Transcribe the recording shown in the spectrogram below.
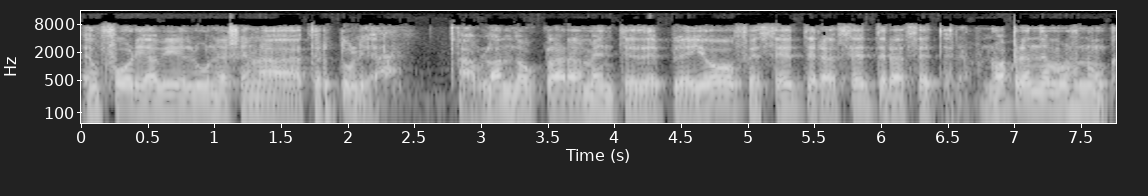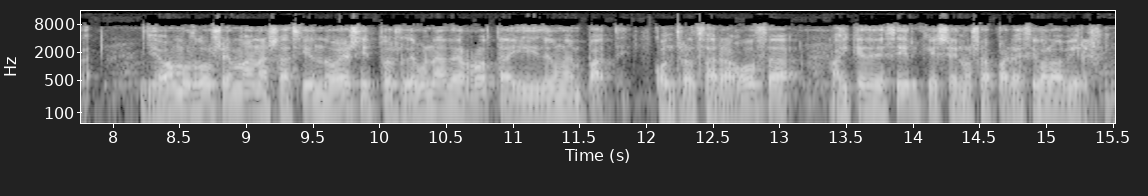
euforia vi el lunes en la tertulia, hablando claramente de playoff, etcétera, etcétera, etcétera. No aprendemos nunca. Llevamos dos semanas haciendo éxitos de una derrota y de un empate. Contra el Zaragoza hay que decir que se nos apareció la Virgen.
